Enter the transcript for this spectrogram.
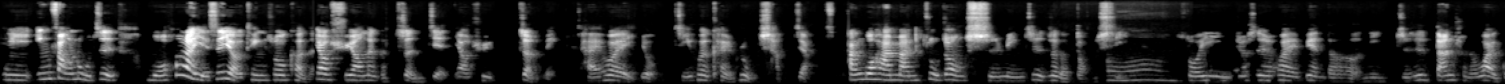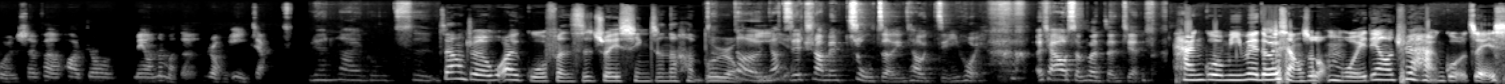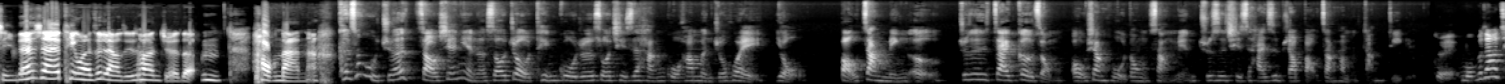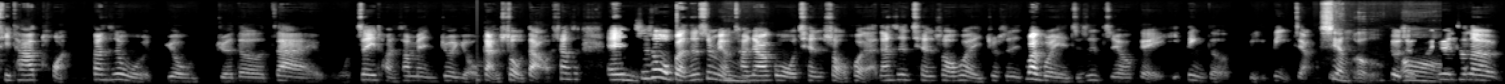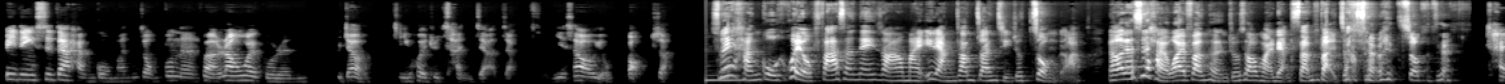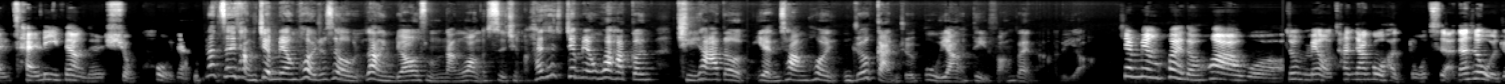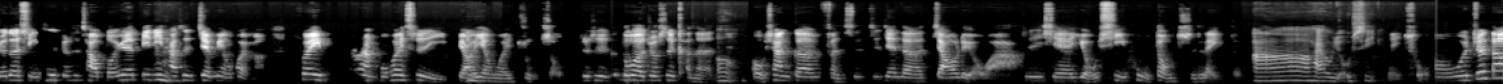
你音放录制，我后来也是有听说，可能要需要那个证件要去证明，才会有机会可以入场这样子。韩国还蛮注重实名制这个东西。哦，所以就是会变得你只是单纯的外国人身份的话，就没有那么的容易这样子。原来如此。这样觉得外国粉丝追星真的很不容，易你要直。接去那边住着，你才有机会，而且还有身份证件。韩国迷妹都会想说，嗯，我一定要去韩国追星。但是现在听完这两集，突然觉得，嗯，好难呐、可是我觉得早些年的时候就有听过，就是说其实韩国他们就会有保障名额，就是在各种偶像活动上面，就是其实还是比较保障他们当地人。对，我不知道其他团，但是我有觉得在我这一团上面就有感受到，像是哎，嗯其实我本身是没有参嗯加过签售会啊，但是签售会就是外国人也只是只有给一定的比例这样限额，对对对，哦因为真的毕竟是在韩国嘛，你总不能把让外国人比较有机会去参加这样子，也是要有保障。所以韩国会有发生那一种要买一两张专辑就中的啊，然后但是海外饭可能就是要买两三百张才会中这样。财财力非常的雄厚这样。那这一场见面会就是有让你比较有什么难忘的事情吗？还是见面会它跟其他的演唱会，你觉得感觉不一样的地方在哪里啊？见面会的话，我就没有参加过很多次啊，但是我觉得形式就是差不多，因为毕竟它是见面会嘛，所以当然不会是以表演为主轴，就是多的就是可能嗯偶像跟粉丝之间的交流啊，是一些游戏互动之类的。啊，还有游戏，没错，哦我觉得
